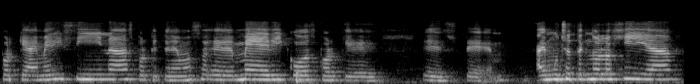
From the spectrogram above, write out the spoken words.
porque hay medicinas, porque tenemos eh, médicos, porque este, hay mucha tecnología,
